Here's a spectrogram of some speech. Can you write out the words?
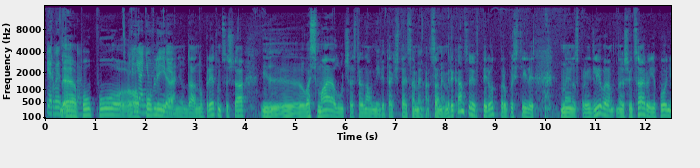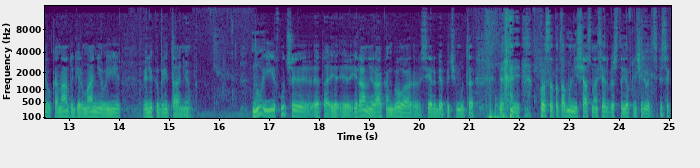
Первая тройка? По, по влиянию, по влиянию да. Но при этом США э, восьмая лучшая страна в мире, так считают сами, сами американцы. Вперед пропустили, наверное, справедливо, Швейцарию, Японию, Канаду, Германию и Великобританию. Ну и худшие это Иран, Ирак, Ангола, Сербия почему-то. Просто потому несчастная Сербия, что ее включили в этот список.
